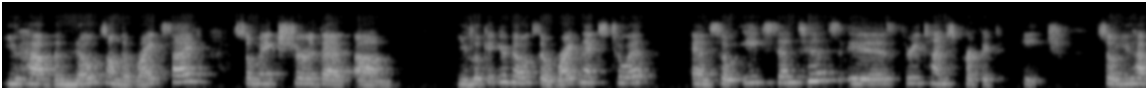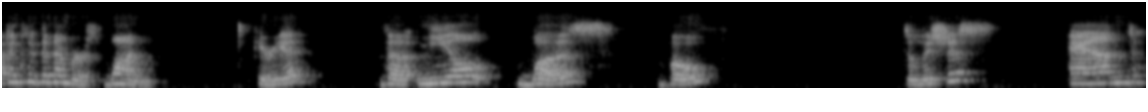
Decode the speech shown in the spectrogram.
You have the notes on the right side. So make sure that um, you look at your notes, they're right next to it. And so each sentence is three times perfect each. So you have to include the numbers one, period. The meal was both delicious and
